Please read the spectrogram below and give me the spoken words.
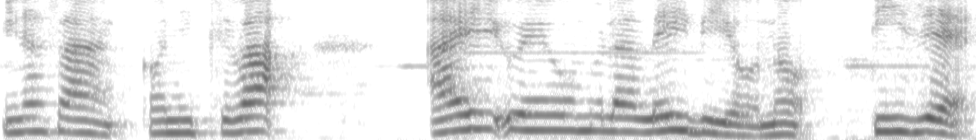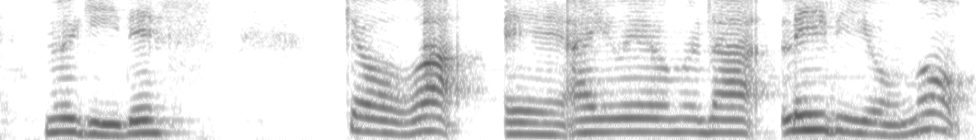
皆さん、こんにちは。あいうえお村レイディオの DJ 麦です。今日は、えーあいうえお村レイディオの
